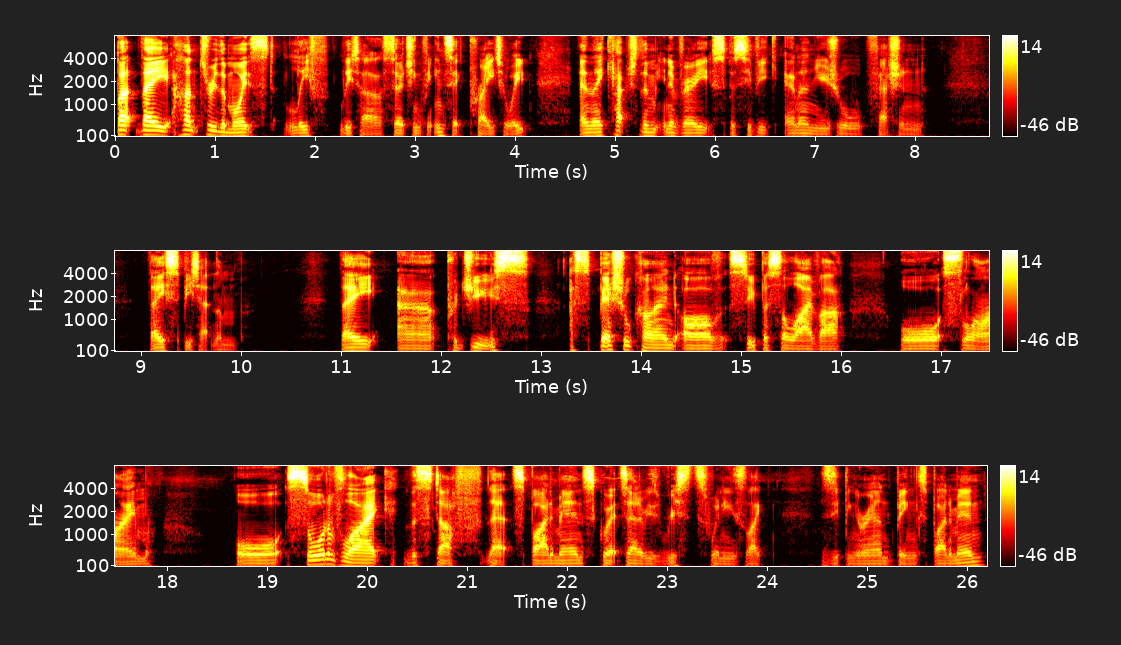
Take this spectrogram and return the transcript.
But they hunt through the moist leaf litter, searching for insect prey to eat, and they capture them in a very specific and unusual fashion. They spit at them. They uh, produce a special kind of super saliva or slime or sort of like the stuff that Spider Man squirts out of his wrists when he's like zipping around being Spider Man.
